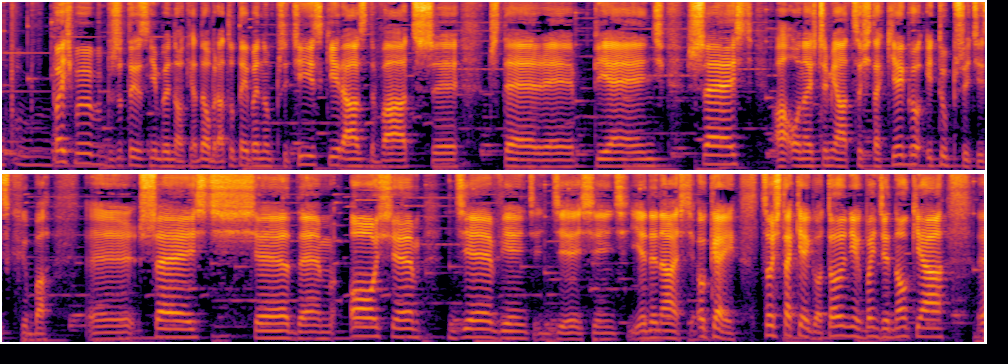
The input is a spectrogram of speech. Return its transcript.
weźmy, że to jest niby Nokia. Dobra, tutaj będą przyciski. Raz, dwa, trzy, cztery, pięć, sześć. A ona jeszcze miała coś takiego i tu przycisk chyba. Yy, sześć, siedem, osiem, dziewięć, dziesięć, jedenaście. Okej, okay. coś takiego. To niech będzie Nokia. Yy,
